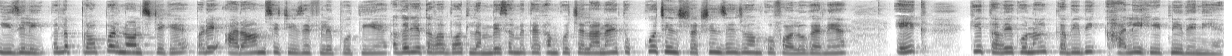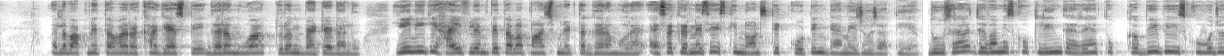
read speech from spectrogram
इजीली मतलब प्रॉपर नॉन स्टिक है। बड़े आराम से चीज़ें फ्लिप होती हैं। अगर ये तवा बहुत लंबे समय तक हमको चलाना है तो कुछ इंस्ट्रक्शंस हैं जो हमको फॉलो करने हैं। एक, कि तवे को ना कभी भी खाली हीट नहीं देनी है। मतलब आपने तवा रखा गैस पे, गर्म हुआ, तुरंत बैटर डालो। ये नहीं कि हाई फ्लेम पे तवा पाँच मिनट तक गर्म हो रहा है। ऐसा करने से इसकी नॉन स्टिक कोटिंग डैमेज हो जाती है। दूसरा, जब हम इसको क्लीन कर रहे हैं तो कभी भी इसको वो जो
